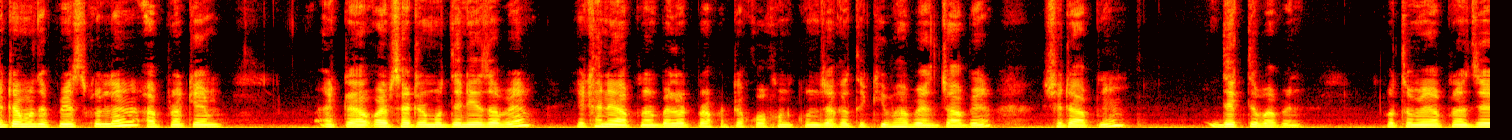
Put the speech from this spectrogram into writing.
এটার মধ্যে প্রেস করলে আপনাকে একটা ওয়েবসাইটের মধ্যে নিয়ে যাবে। এখানে আপনার ব্যালট পেপারটা কখন কোন জায়গাতে কীভাবে যাবে, সেটা আপনি দেখতে পাবেন। প্রথমে আপনার যে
